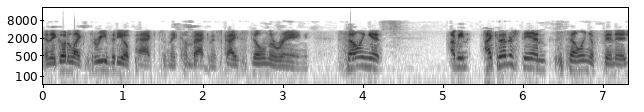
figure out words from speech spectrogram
And they go to like three video packets, and they come back, and this guy's still in the ring, selling it. I mean, I can understand selling a finish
